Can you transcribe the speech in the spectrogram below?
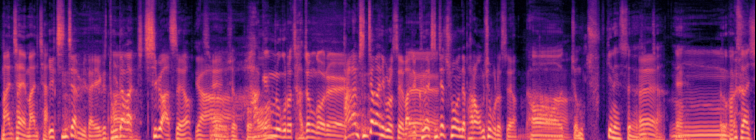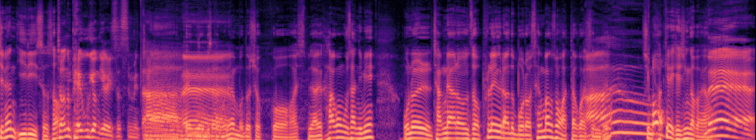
만차에 만차. 이거 진짜입니다. 예, 그래서 돌다가 아. 집에 왔어요. 야, 네, 오셨고. 하객룩으로 자전거를. 바람 진짜 많이 불었어요. 맞아요. 네. 그날 진짜 추웠는데 바람 엄청 불었어요. 어, 좀 춥, 춥긴 했어요, 진짜. 네. 그리고 곽수산 씨는 일이 있어서. 저는 배구 경기가 있었습니다. 아, 네. 배구 경기 때문에 못 오셨고 하셨습니다. 4094님이 오늘 장내 아나운서 플레이그라운드 보러 생방송 왔다고 하시는데 아유. 지금 밖에 계신가 봐요. 네.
